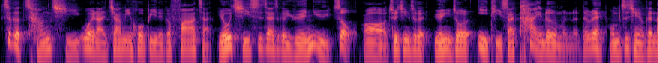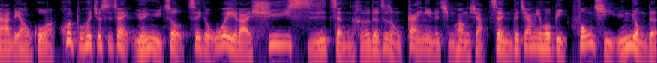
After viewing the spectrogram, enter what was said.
这个长。期未来加密货币的一个发展，尤其是在这个元宇宙哦，最近这个元宇宙议题实在太热门了，对不对？我们之前有跟大家聊过啊，会不会就是在元宇宙这个未来虚实整合的这种概念的情况下，整个加密货币风起云涌的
